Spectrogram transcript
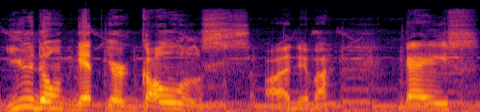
you don't get your goals. O, ah, ba? Guys,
